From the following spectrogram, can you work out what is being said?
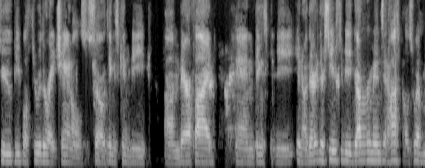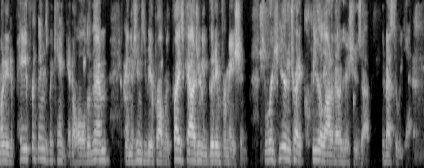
to people through the right channels, so things can be um, verified and things can be, you know, there, there seems to be governments and hospitals who have money to pay for things but can't get a hold of them. And there seems to be a problem with price gouging and good information. So we're here to try to clear a lot of those issues up the best that we can.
